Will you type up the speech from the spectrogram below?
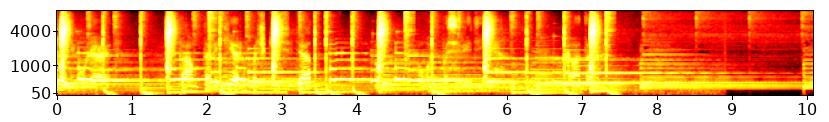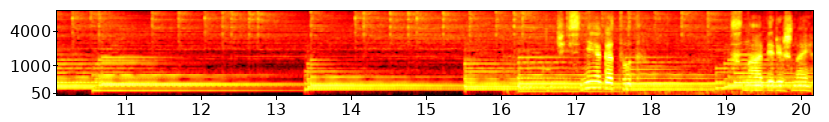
Никто не гуляет. Там вдалеке рыбачки сидят. Вот посередине кадра. снега тут с набережной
